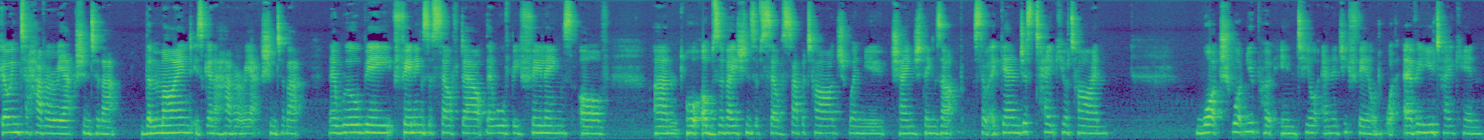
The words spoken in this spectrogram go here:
going to have a reaction to that. The mind is going to have a reaction to that. There will be feelings of self doubt. There will be feelings of um, or observations of self sabotage when you change things up. So, again, just take your time. Watch what you put into your energy field, whatever you take in.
